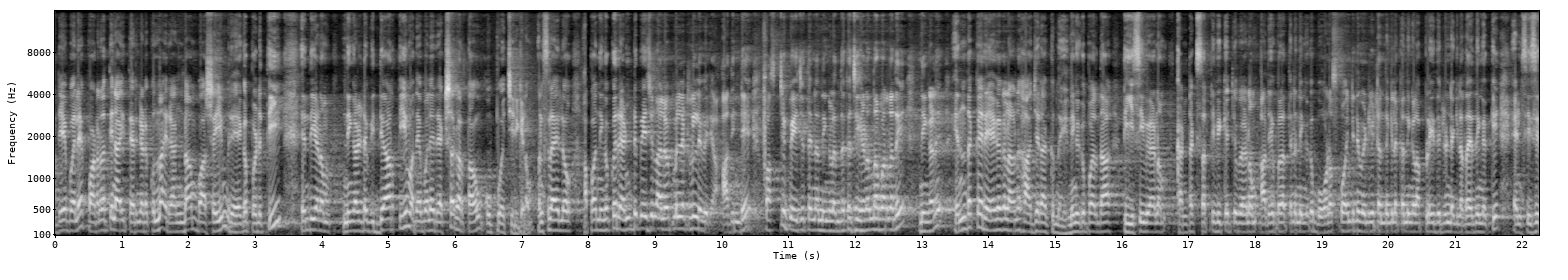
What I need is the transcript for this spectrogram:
അതേപോലെ പഠനത്തിനായി തിരഞ്ഞെടുക്കുന്ന രണ്ടാം ഭാഷയും രേഖപ്പെടുത്തി എന്ത് ചെയ്യണം? നിങ്ങളുടെ വിദ്യാർത്ഥിയും അതേപോലെ രക്ഷകർത്താവും ഒപ്പുവെച്ചിരിക്കണം. മനസ്സിലായല്ലോ? അപ്പോൾ നിങ്ങൾക്ക് രണ്ട് പേജുള്ള അലോട്ട്മെന്റ് ലെറ്ററിൽ വരിക. അതിന്റെ ഫസ്റ്റ് പേജിൽ തന്നെ നിങ്ങൾ എന്തൊക്കെ ചെയ്യണം എന്നാണ് പറഞ്ഞത്? നിങ്ങൾ എന്തൊക്കെ രേഖകളാണ് ഹാജരാക്കുന്നത്? നിങ്ങൾക്ക് ഇപ്പോൾ എന്താ ടി സി വേണം കണ്ടക്ട് സർട്ടിഫിക്കറ്റ് വേണം അതേപോലെ തന്നെ നിങ്ങൾക്ക് ബോണസ് പോയിന്റിന് വേണ്ടിയിട്ട് എന്തെങ്കിലുമൊക്കെ നിങ്ങൾ അപ്ലൈ ചെയ്തിട്ടുണ്ടെങ്കിൽ അതായത് നിങ്ങൾക്ക് എൻ സി സി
